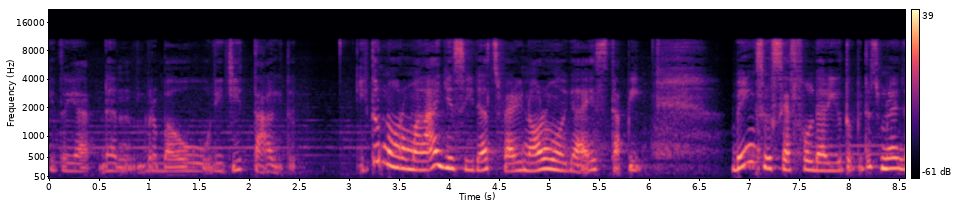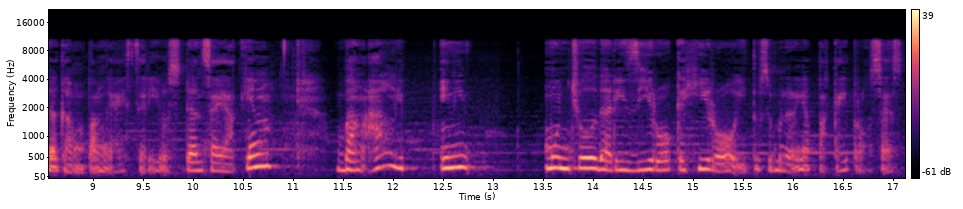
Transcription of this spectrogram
gitu ya dan berbau digital gitu. Itu normal aja sih, that's very normal guys. Tapi being successful dari YouTube itu sebenarnya gak gampang guys, serius. Dan saya yakin Bang Alip ini muncul dari zero ke hero itu sebenarnya pakai proses.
